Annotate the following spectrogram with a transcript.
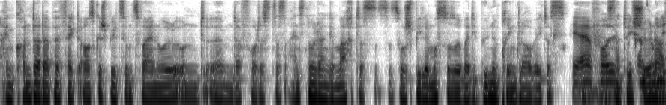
ein Konter da perfekt ausgespielt zum 2-0 und ähm, davor das, das 1-0 dann gemacht. Das, so Spiele musst du so über die Bühne bringen, glaube ich. Das, ja, voll. ist natürlich schöner.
